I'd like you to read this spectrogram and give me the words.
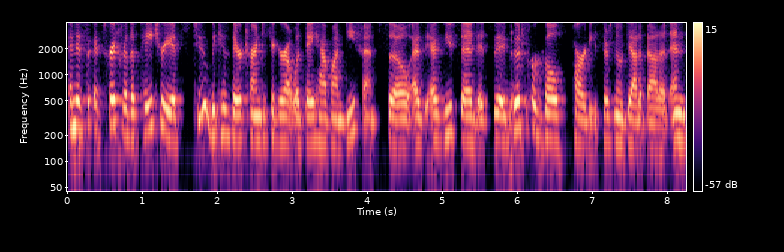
And it's it's great for the Patriots too because they're trying to figure out what they have on defense. So as as you said, it's uh, good for both parties. There's no doubt about it. And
